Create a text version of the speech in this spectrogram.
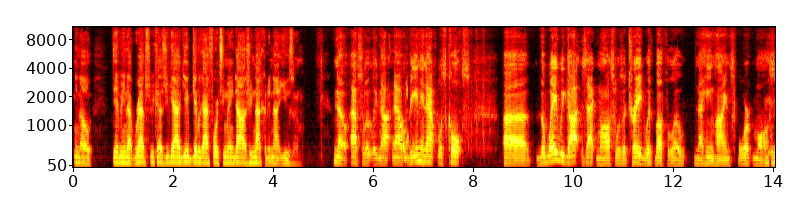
you know, divvying up reps because you got to give give a guy $14 million. You're not going to not use him. No, absolutely not. Now, the Indianapolis Colts, uh, the way we got Zack Moss was a trade with Buffalo, Nyheim Hines for Moss. Mm-hmm.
